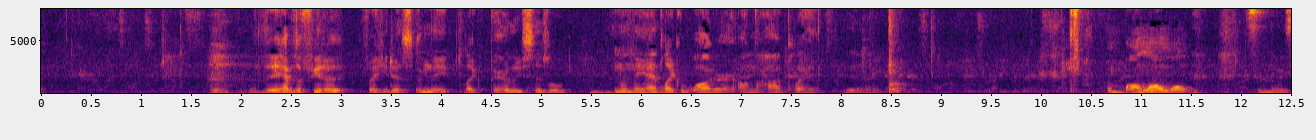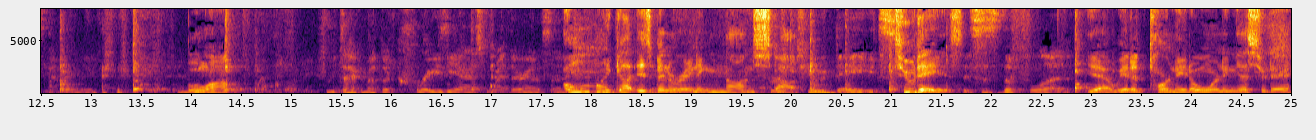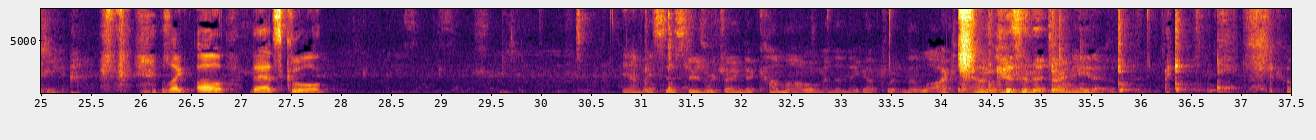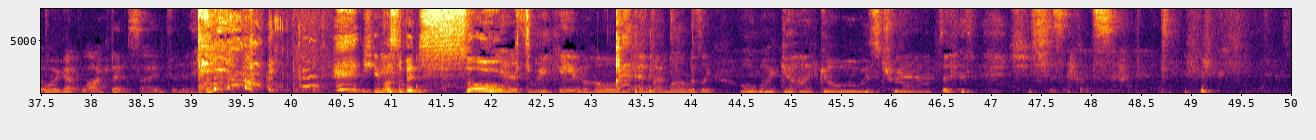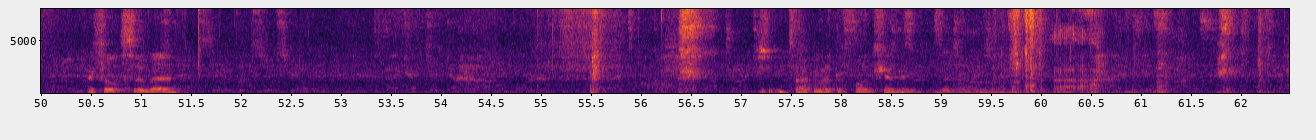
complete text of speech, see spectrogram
They have the fita fajitas and they like barely sizzled, mm-hmm. and then they add like water on the hot plate. Yeah. it's the noise makes. Boo-wah. Should we talk about the crazy ass weather outside? Oh my god, it's been raining For nonstop. two days. Two days. This is the flood. Yeah, we had a tornado warning yesterday. It was like, oh, that's cool. Yeah, my sisters were trying to come home and then they got put in the lockdown because of the tornado. Koa got locked outside today. She must have been soaked. Yes, we came home and my mom was like, "Oh my God, Koa was trapped." She's just outside. I felt so bad. Should we talk about the function or no? Uh,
